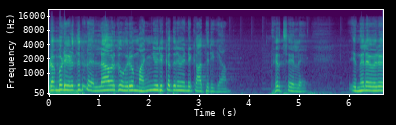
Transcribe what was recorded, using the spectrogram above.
ഉടമ്പടി എടുത്തിട്ടുള്ള എല്ലാവർക്കും ഒരു മഞ്ഞുരുക്കത്തിന് വേണ്ടി കാത്തിരിക്കാം. തീർച്ചയല്ലേ? ഇന്നലെ ഒരു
